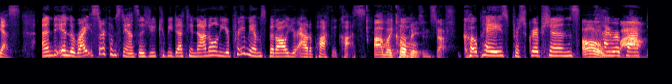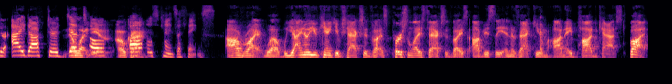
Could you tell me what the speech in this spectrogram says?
Yes. And in the right circumstances, you could be deducting not only your premiums, but all your out of pocket costs. Uh, like copays so, and stuff. Copays, prescriptions, oh, chiropractor, wow. eye doctor, dental, no okay. all those kinds of things. All right. Well, we, I know you can't give tax advice, personalized tax advice, obviously in a vacuum on a podcast, but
